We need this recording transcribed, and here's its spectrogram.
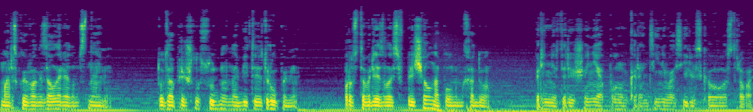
Морской вокзал рядом с нами. Туда пришло судно, набитое трупами. Просто врезалось в причал на полном ходу. Принято решение о полном карантине Васильевского острова.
